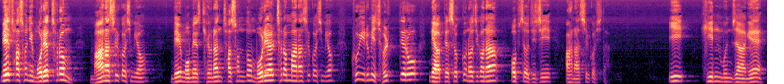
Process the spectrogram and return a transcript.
내 자손이 모래처럼 많았을 것이며 내 몸에서 태어난 자손도 모래알처럼 많았을 것이며 그 이름이 절대로 내 앞에서 끊어지거나 없어지지 않았을 것이다. 이 긴 문장의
